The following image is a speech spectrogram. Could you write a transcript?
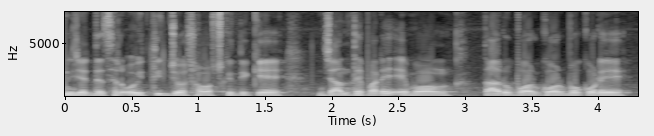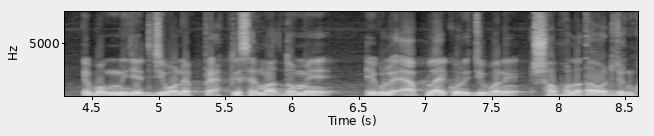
নিজের দেশের ঐতিহ্য, সংস্কৃতিকে জানতে পারে এবং তার উপর গর্ব করে এবং নিজের জীবনে প্র্যাকটিসের মাধ্যমে এগুলো অ্যাপ্লাই করে জীবনে সফলতা অর্জন করতে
